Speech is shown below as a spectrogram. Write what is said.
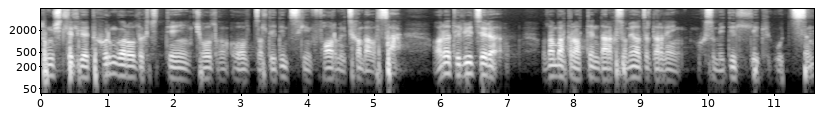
түншлэл гээд хөрөнгө оруулагчдын чуулган уулзалт эдийн засгийн форумыг зохион байгуулсан. Орой телевизээр Улаанбаатар хотын дарга Сумын озер даргын өгсөн мэдээллийг үзсэн.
